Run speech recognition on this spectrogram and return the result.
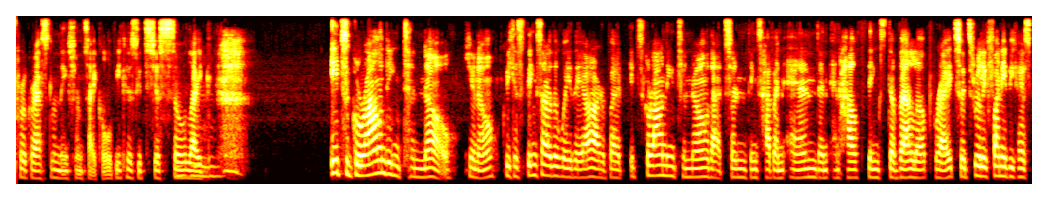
procrastination cycle because it's just so mm-hmm. like it's grounding to know, you know, because things are the way they are, but it's grounding to know that certain things have an end and, and how things develop, right? So it's really funny because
